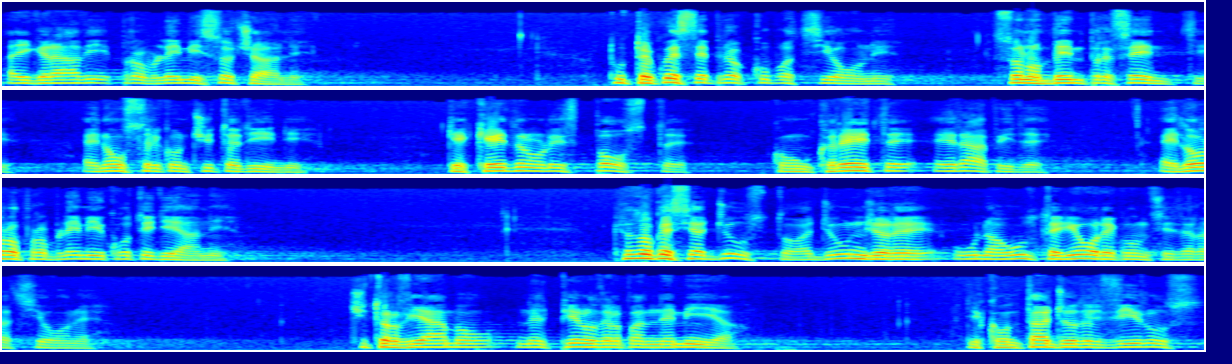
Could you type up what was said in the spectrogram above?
ai gravi problemi sociali. Tutte queste preoccupazioni sono ben presenti ai nostri concittadini che chiedono risposte concrete e rapide ai loro problemi quotidiani. Credo che sia giusto aggiungere una ulteriore considerazione. Ci troviamo nel pieno della pandemia. Il contagio del virus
